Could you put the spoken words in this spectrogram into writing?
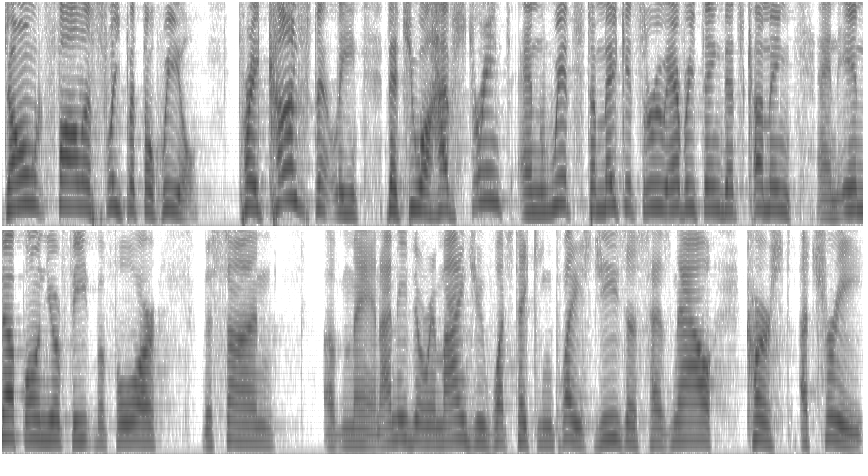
don't fall asleep at the wheel. Pray constantly that you will have strength and wits to make it through everything that's coming and end up on your feet before the Son of Man. I need to remind you what's taking place. Jesus has now cursed a tree,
